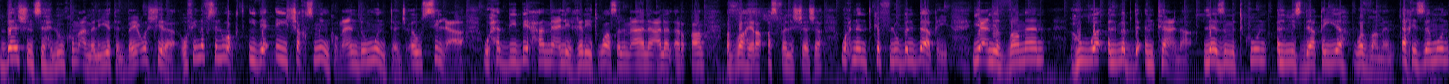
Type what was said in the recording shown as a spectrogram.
باش نسهلوا لكم عملية البيع والشراء. وفي نفس الوقت إذا أي شخص منكم عنده منتج أو سلعة وحب يبيعها ما عليه غير يتواصل معنا على الأرقام الظاهرة أسفل الشاشة وحنا نتكفلوا بالباقي. يعني الضمان هو المبدأ نتاعنا. لازم تكون المصداقية والضمان. أخي الزمون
